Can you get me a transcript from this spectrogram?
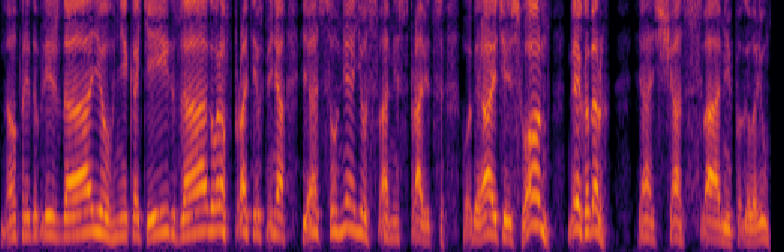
Но предупреждаю, никаких заговоров против меня. Я сумею с вами справиться. Убирайтесь вон, Микобер. Я сейчас с вами поговорю.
